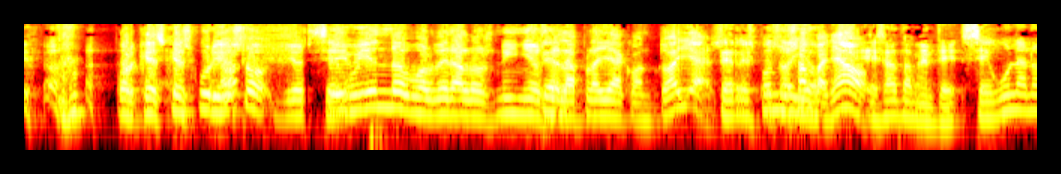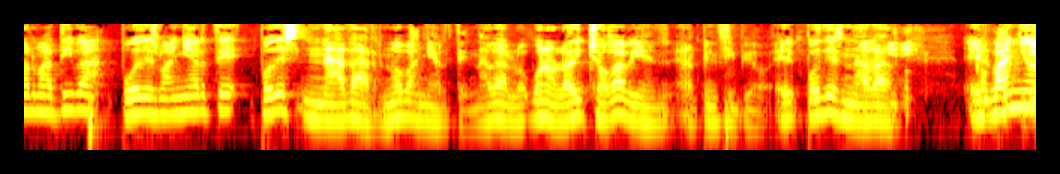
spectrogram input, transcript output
Porque es que es curioso. Yo estoy Según- viendo volver a los niños Te- de la playa con toallas. Te respondo yo. han bañado. Exactamente. Según la normativa, puedes bañarte, puedes nadar, no bañarte, nadarlo. Bueno, lo ha dicho Gaby al principio. eh, puedes nadar. El ¿Cómo baño,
